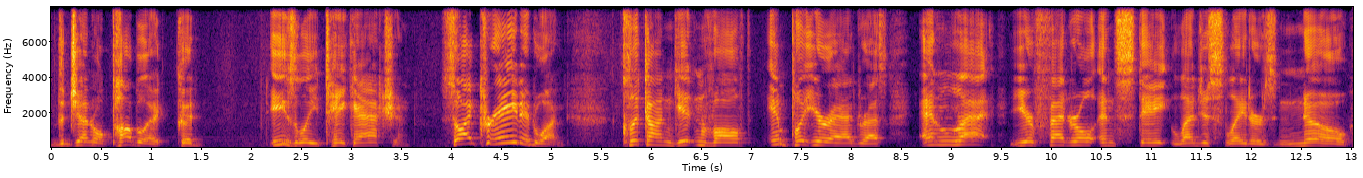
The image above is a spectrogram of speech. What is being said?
the general public, could easily take action. So I created one. Click on Get Involved, input your address, and let your federal and state legislators know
